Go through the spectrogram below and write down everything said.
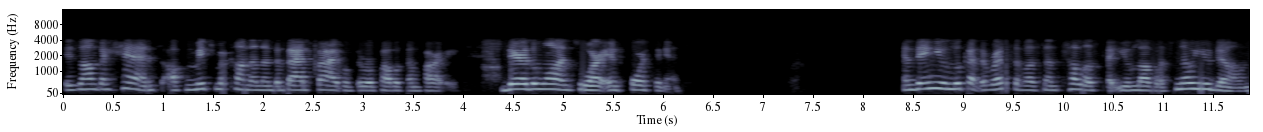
is on the hands of Mitch McConnell and the bad five of the Republican Party. They're the ones who are enforcing it. And then you look at the rest of us and tell us that you love us. No, you don't.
